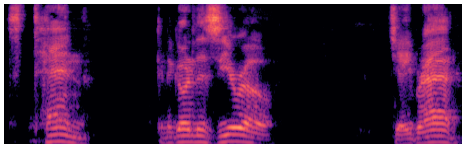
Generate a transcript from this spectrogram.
It's 10. Gonna go to the zero. J. Brad.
